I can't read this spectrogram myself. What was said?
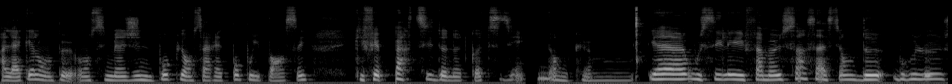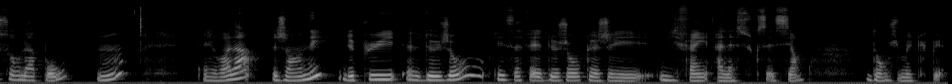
à laquelle on peut, on s'imagine pas, puis on s'arrête pas pour y penser, qui fait partie de notre quotidien. Donc, euh, il y a aussi les fameuses sensations de brûlure sur la peau. Hmm? Et voilà, j'en ai depuis euh, deux jours, et ça fait deux jours que j'ai mis fin à la succession dont je m'occupais.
